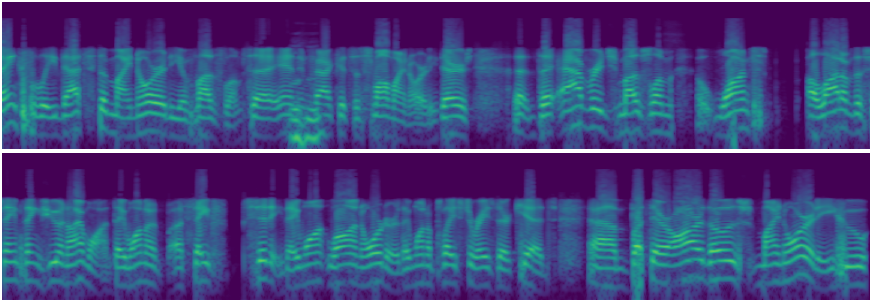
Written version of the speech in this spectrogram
Thankfully, that's the minority of Muslims, uh, and mm-hmm. in fact, it's a small minority. There's uh, the average Muslim wants a lot of the same things you and I want. They want a, a safe city. They want law and order. They want a place to raise their kids. Um, but there are those minority who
